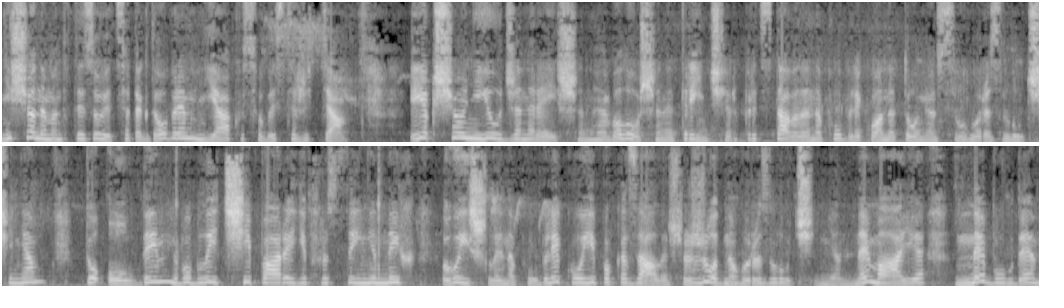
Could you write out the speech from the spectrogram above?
Ніщо не монетизується так добре, як особисте життя. І якщо New Generation, Волошин і Трінчер представили на публіку анатомію свого розлучення, то Олди в обличчі пари Єфросиніних вийшли на публіку і показали, що жодного розлучення немає, не буде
